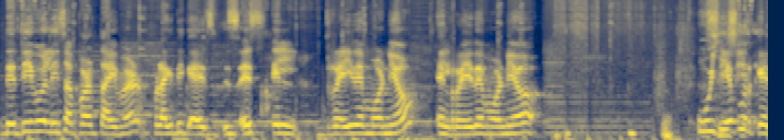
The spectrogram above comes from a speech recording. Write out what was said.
de Devil is a part-timer. Práctica es, es- es el rey demonio. El rey demonio huye Sí, sí. porque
